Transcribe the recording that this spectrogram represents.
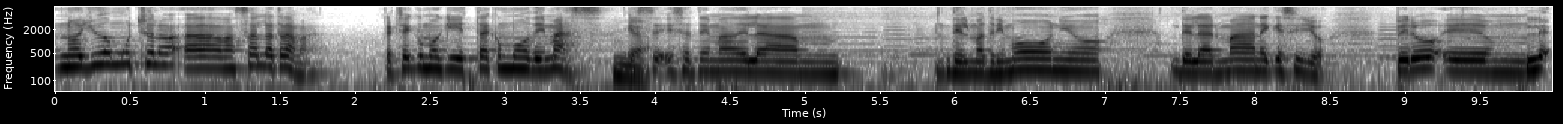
no ayuda mucho a, avanzar la trama. ¿Cachai? Como que está como de más ese, ese tema de la, mm, del matrimonio, de la hermana y qué sé yo. Pero... em, Le-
